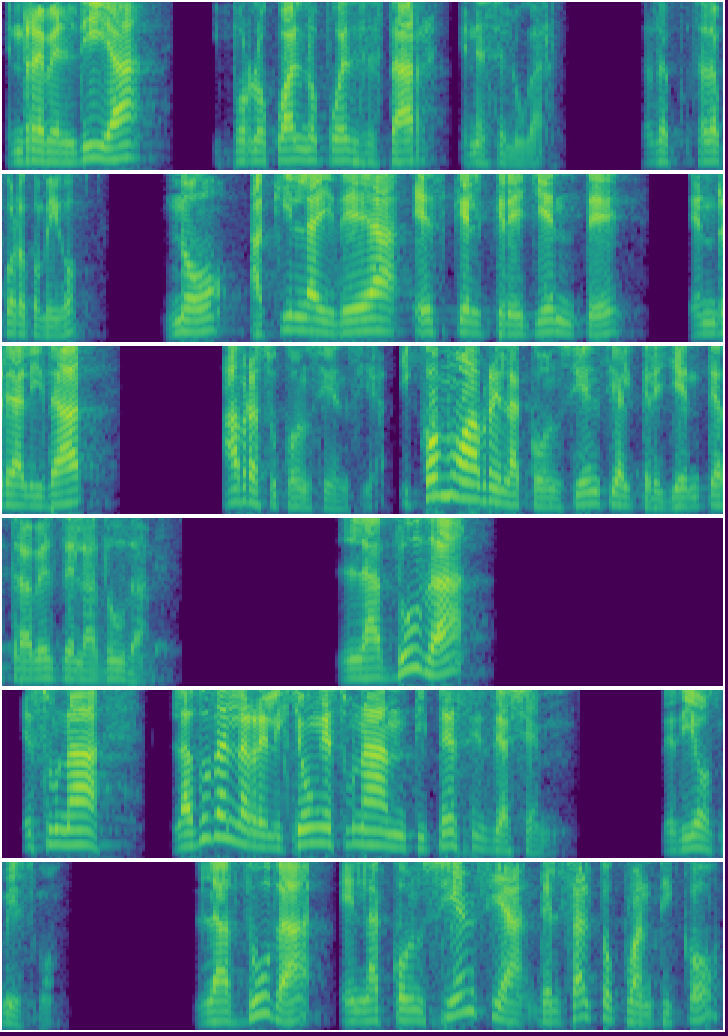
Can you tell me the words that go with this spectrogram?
en rebeldía y por lo cual no puedes estar en ese lugar. ¿Estás de, acuerdo conmigo? No, aquí la idea es que el creyente en realidad abra su conciencia. ¿Y cómo abre la conciencia el creyente a través de la duda? La duda es una la duda en la religión es una antítesis de Hashem, de Dios mismo. La duda en la conciencia del salto cuántico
